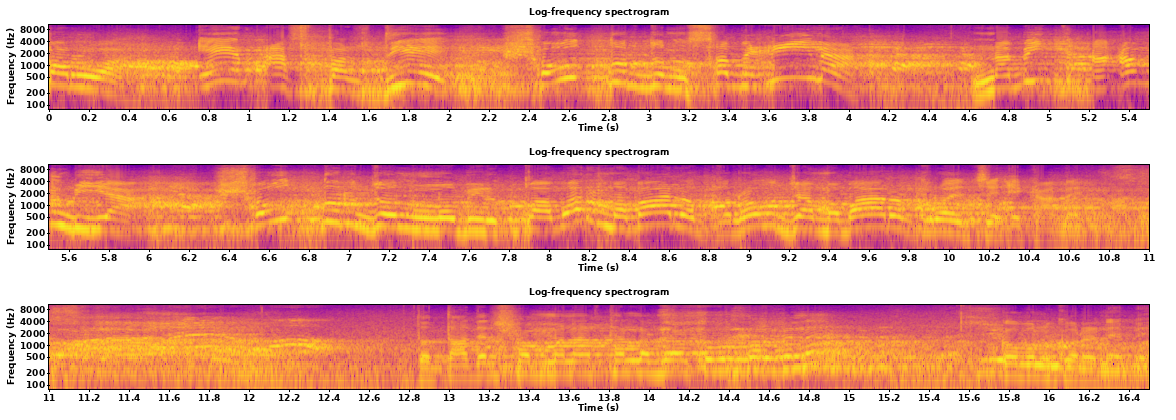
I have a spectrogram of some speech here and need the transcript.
মারওয়া এর আশপাশ দিয়ে সত্তর জন নবী আম্বিয়া সত্তর জন নবীর কবর মোবারক রওজা মোবারক রয়েছে এখানে। তো তাদের সম্মানার্থে আল্লাহ দোয়া কবুল করবে না? কবুল করে নেবে।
